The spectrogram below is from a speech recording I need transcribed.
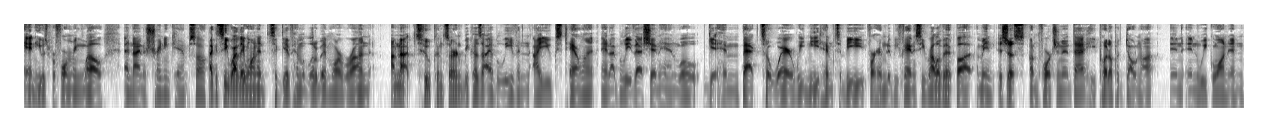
and he was performing well at Niners training camp. So I could see why they wanted to give him a little bit more run. I'm not too concerned because I believe in Aiyuk's talent and I believe that Shanahan will get him back to where we need him to be for him to be fantasy relevant. But I mean, it's just unfortunate that he put up a donut in in week 1 and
